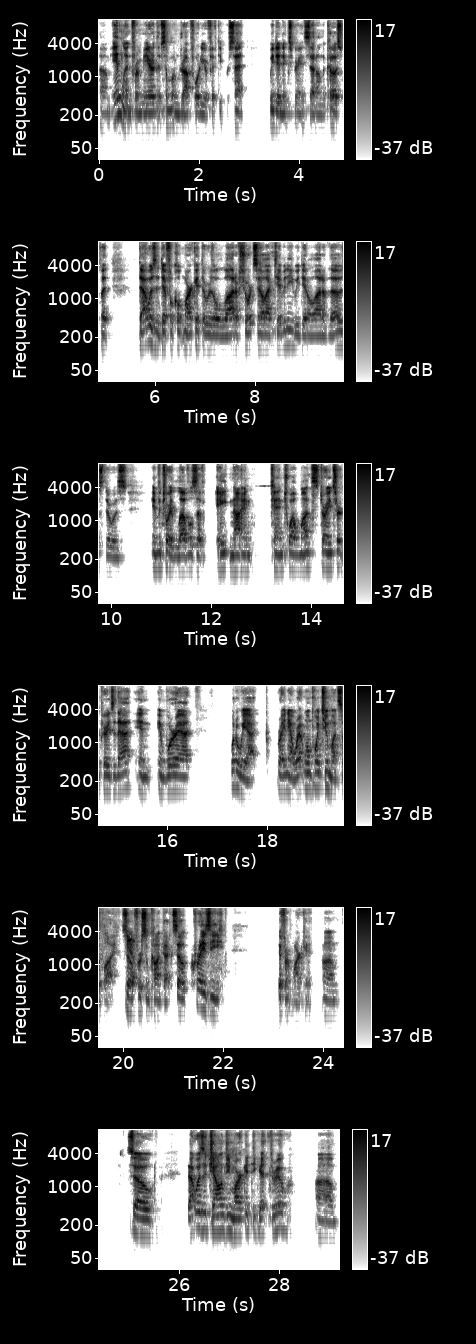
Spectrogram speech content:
um, inland from here that some of them dropped 40 or 50 percent we didn't experience that on the coast but that was a difficult market. There was a lot of short sale activity. We did a lot of those. There was inventory levels of 8 9 10 12 months during certain periods of that. And and we're at what are we at right now? We're at 1.2 month supply. So Yeah. for some context. So crazy different market. Um, so that was a challenging market to get through. Um,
